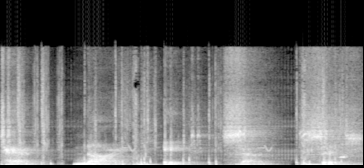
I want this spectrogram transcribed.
Ten, nine, eight, seven, six,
